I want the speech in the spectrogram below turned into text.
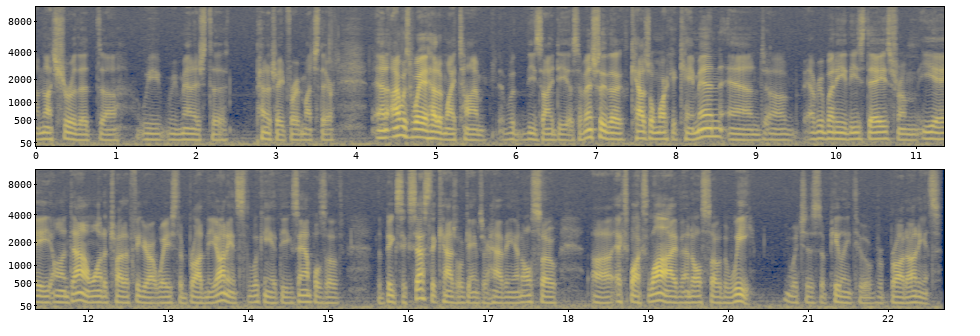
I'm not sure that uh, we, we managed to penetrate very much there. And I was way ahead of my time with these ideas. Eventually, the casual market came in, and uh, everybody these days, from EA on down, want to try to figure out ways to broaden the audience, looking at the examples of the big success that casual games are having, and also uh, Xbox Live, and also the Wii, which is appealing to a broad audience.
